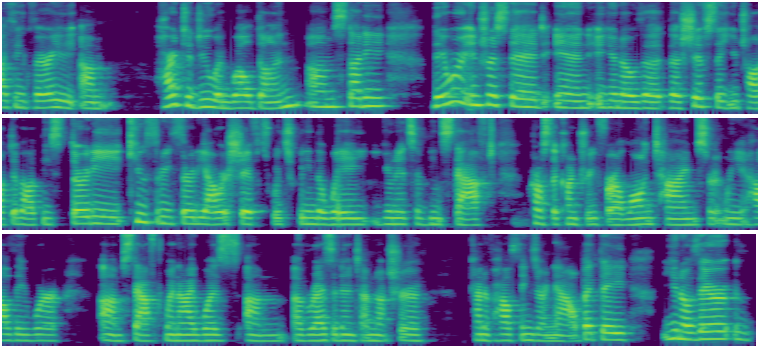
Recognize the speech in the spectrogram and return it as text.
I think, very um, hard to do and well done um, study they were interested in you know the the shifts that you talked about these 30 q3 30 hour shifts which being the way units have been staffed across the country for a long time certainly how they were um, staffed when i was um, a resident. I'm not sure kind of how things are now but they you know their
